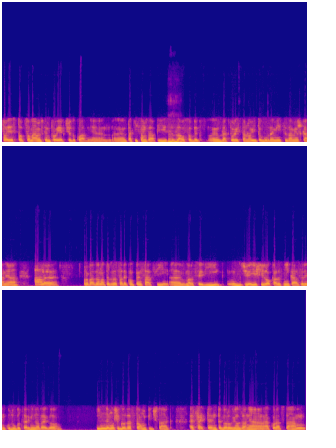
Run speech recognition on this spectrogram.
To jest to, co mamy w tym projekcie dokładnie. E, Taki sam zapis dla osoby, e, dla której stanowi to główne miejsce zamieszkania, ale wprowadzono też zasadę kompensacji e, w Marsylii, gdzie jeśli lokal znika z rynku długoterminowego, inny musi go zastąpić, tak? Efektem tego rozwiązania akurat tam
